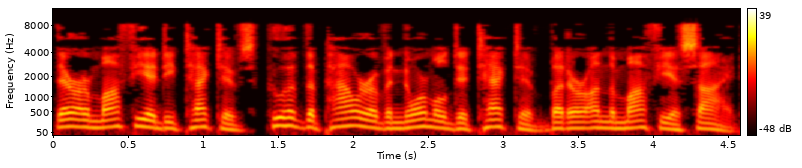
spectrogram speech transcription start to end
there are mafia detectives, who have the power of a normal detective but are on the mafia side.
